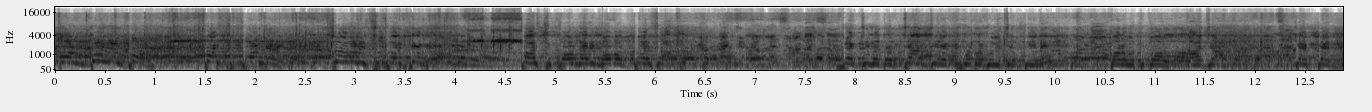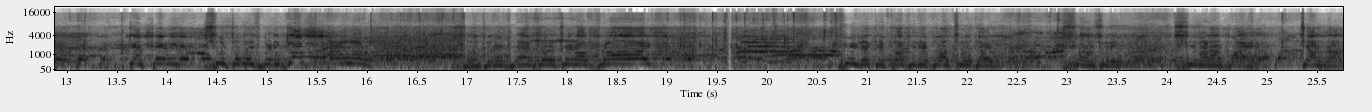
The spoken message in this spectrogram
এবং গোলের পর সুপার কিং ব্যক্তিগত চার দিয়ে খাতা খুলেছেন তিনি। পরবর্তী ball, Azad. Captain. Captain Suryodoy sporting club সজরে ড্রাইভ করেছেন ড্রাইভ ফিল্ডারকে পাখি দিয়ে বল চলে যায় সরাসরি সীমানার বাইরে। চার রান।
